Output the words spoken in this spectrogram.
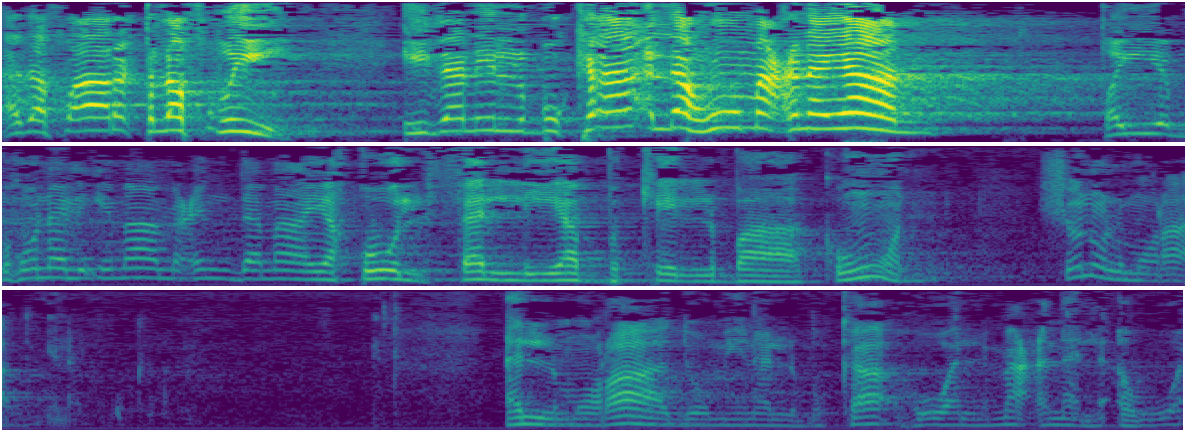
هذا فارق لفظي. اذا البكاء له معنيان. طيب هنا الإمام عندما يقول فليبكي الباكون. شنو المراد من البكاء؟ المراد من البكاء هو المعنى الأول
